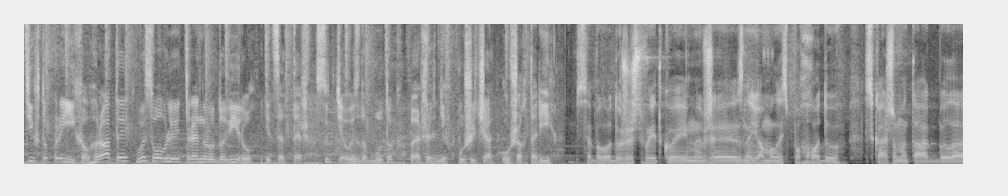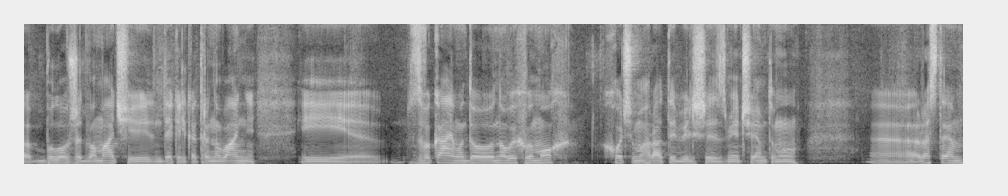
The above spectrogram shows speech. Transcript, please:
Ті, хто приїхав грати, висловлюють тренеру довіру, і це теж суттєвий здобуток перших днів Пушича у Шахтарі. Все було дуже швидко, і ми вже знайомились по ходу, скажімо так. Було, було вже два матчі, декілька тренувань, і е, звикаємо до нових вимог. Хочемо грати більше з м'ячем, тому е, ростемо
